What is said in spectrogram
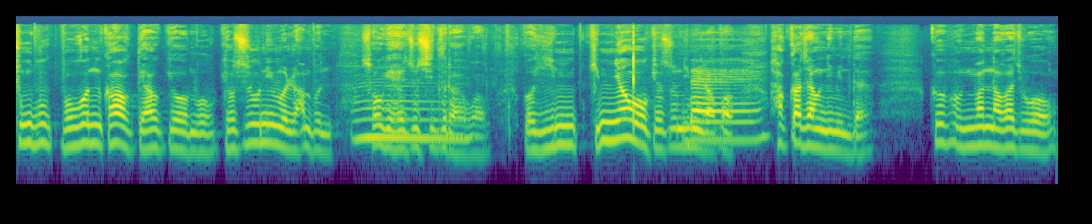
충북 보건과학대학교 뭐 교수님을 한번 소개해 음. 주시더라고. 그 임, 김영호 교수님이라고 네. 학과장님인데 그분 만나가지고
